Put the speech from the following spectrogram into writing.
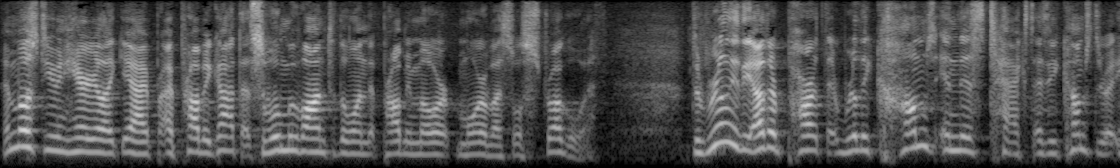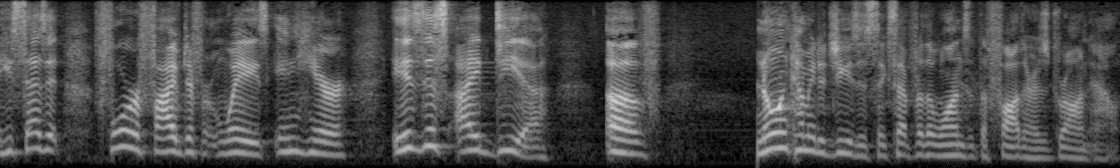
And most of you in here, you're like, yeah, I, I probably got that. So we'll move on to the one that probably more, more of us will struggle with. The really, the other part that really comes in this text as he comes through it, he says it four or five different ways in here, is this idea of no one coming to Jesus except for the ones that the Father has drawn out.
